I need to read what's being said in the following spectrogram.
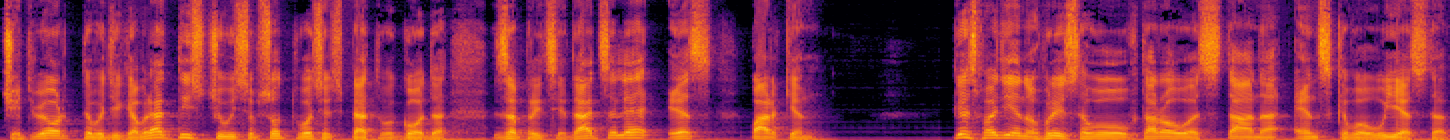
4 декабря 1885 года за председателя С. Паркин. Господину приставу второго стана Энского уезда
